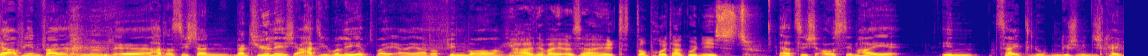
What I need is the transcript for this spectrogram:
Ja, auf jeden Fall äh, hat er sich dann natürlich, er hat überlebt, weil er ja der Finn war. Ja, der weil er ist ja halt der Protagonist. Er hat sich aus dem Hai in Zeitlupengeschwindigkeit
